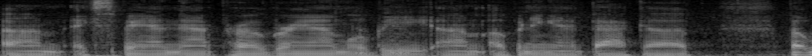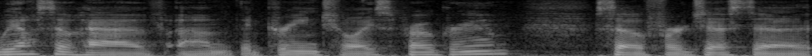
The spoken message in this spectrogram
um, expand that program. We'll be um, opening it back up. But we also have um, the Green Choice program. So for just a,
